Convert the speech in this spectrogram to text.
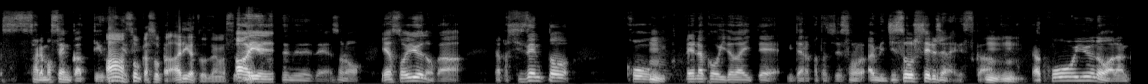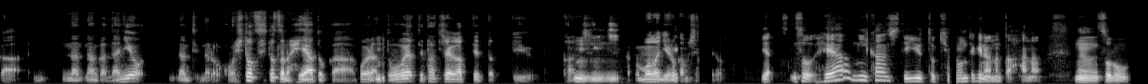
されませんかっていうふうにああそうかそうかありがとうございます。あ、いやいや、全然全然。その、いや、そういうのが、なんか自然と、こううん、連絡をいただいて、みたいな形で、その、ある意味自走してるじゃないですか。うんうんこういうのはなんか、ななんか何を、なんて言うんだろう、こう一つ一つの部屋とか、こういうのはどうやって立ち上がってったっていう感じ、ものによるかもしれないけど。いや、そう、部屋に関して言うと、基本的にはなんか花、うん、その、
